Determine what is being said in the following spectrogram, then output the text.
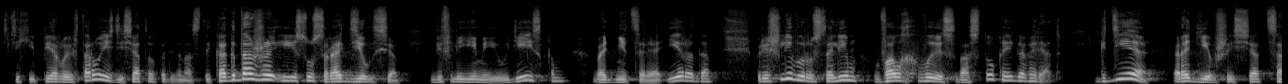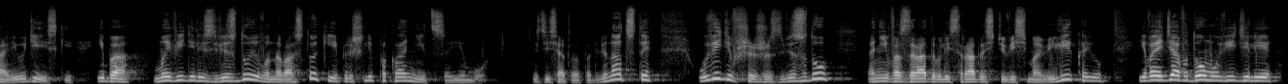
стихи 1 и 2, из 10 по 12. «Когда же Иисус родился в Вифлееме Иудейском, в дни царя Ирода, пришли в Иерусалим волхвы с востока и говорят, «Где родившийся царь Иудейский? Ибо мы видели звезду его на востоке и пришли поклониться ему» с 10 по 12. «Увидевши же звезду, они возрадовались радостью весьма великою, и, войдя в дом, увидели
